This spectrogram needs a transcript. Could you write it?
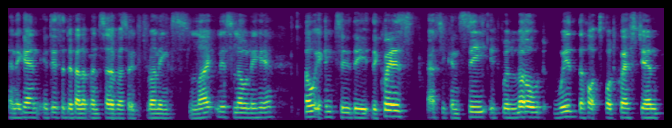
And again, it is a development server, so it's running slightly slowly here. Go into the, the quiz. As you can see, it will load with the hotspot question.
